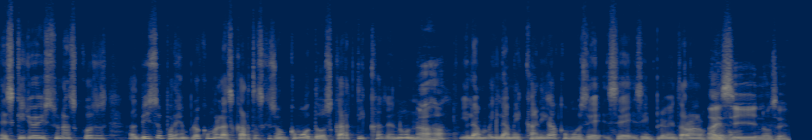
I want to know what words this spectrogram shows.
Es que yo he visto unas cosas, has visto por ejemplo como las cartas que son como dos carticas en una y la, y la, mecánica como se, se, se implementaron al juego. Ay, sí, no sé.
